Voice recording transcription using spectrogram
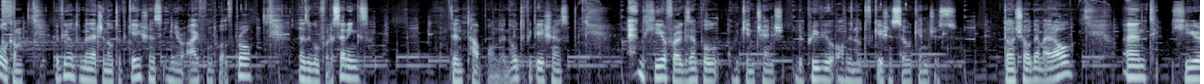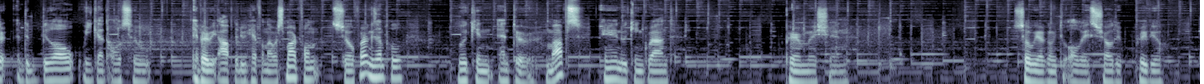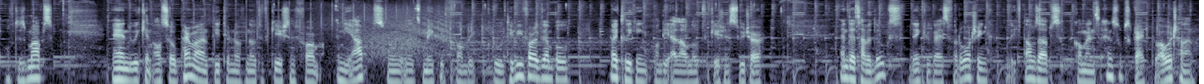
Welcome. If you want to manage notifications in your iPhone 12 Pro, let's go for the settings, then tap on the notifications. And here, for example, we can change the preview of the notifications so we can just don't show them at all. And here at the below, we get also a very app that we have on our smartphone. So for example, we can enter maps and we can grant permission. So we are going to always show the preview of these maps. And we can also permanently turn off notifications from any app. So let's make it from the Google TV for example by clicking on the allow notifications switcher and that's how it looks. Thank you guys for watching. Leave thumbs ups comments and subscribe to our channel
